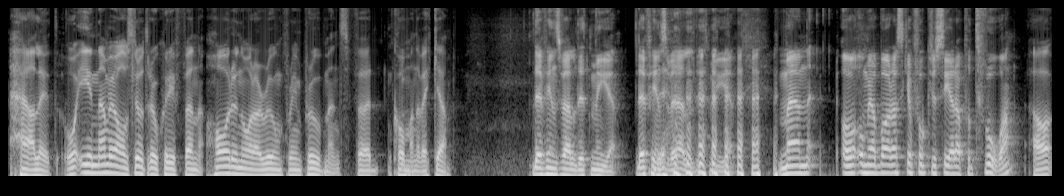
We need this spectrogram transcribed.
Härligt. Och innan vi avslutar då, sheriffen, har du några room for improvements för kommande vecka? Det finns väldigt mycket. Det finns väldigt mycket. Men om jag bara ska fokusera på två. Ja.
